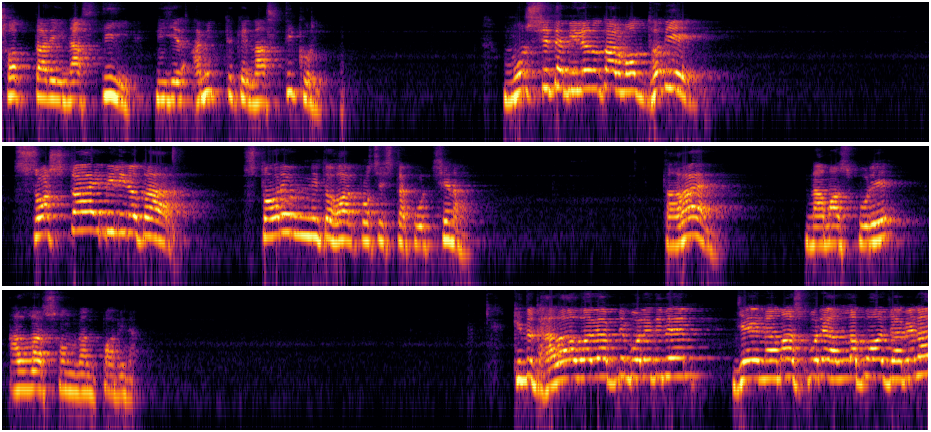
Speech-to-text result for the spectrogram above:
সত্তার এই নাস্তি, নিজের আমিত্বকে নাস্তি করি। মুর্শিদে বিলীনতার মধ্য দিয়ে স্রষ্টায় বিলীনতার স্তরে উন্নীত হওয়ার প্রচেষ্টা করছে না। তারা নামাজ পড়ে আল্লাহর সন্ধান পাবে না। কিন্তু ঢালাওভাবে আপনি বলে দিবেন যে নামাজ পড়ে আল্লাহ পাওয়া যাবে না,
